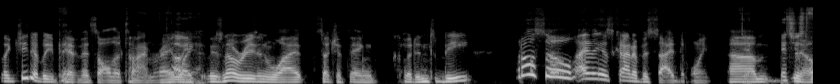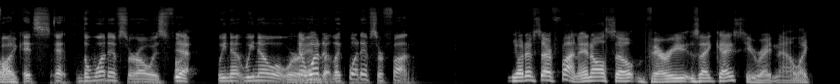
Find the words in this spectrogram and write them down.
like GW pivots all the time, right? Oh, like yeah. there's no reason why such a thing couldn't be. But also, I think it's kind of beside the point. Yeah, Um, It's just know, fun. like it's it, the what ifs are always fun. Yeah. We know we know what we're Yeah, in, what- but like what ifs are fun. What ifs are fun and also very zeitgeisty right now. Like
